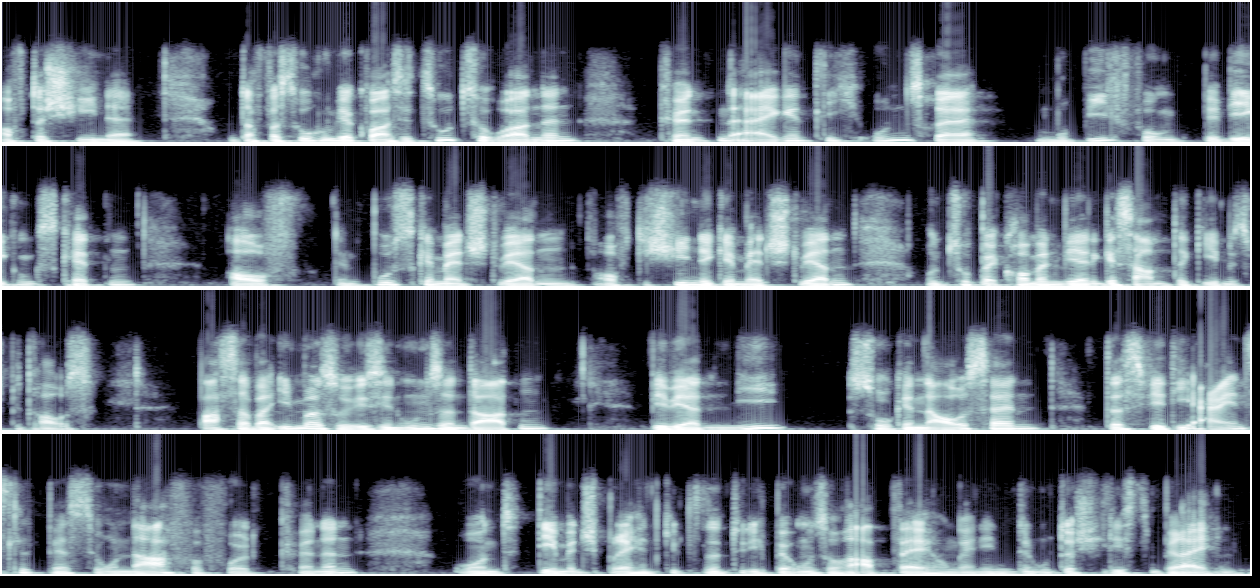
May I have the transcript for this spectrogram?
auf der Schiene. Und da versuchen wir quasi zuzuordnen, könnten eigentlich unsere Mobilfunkbewegungsketten auf den Bus gematcht werden, auf die Schiene gematcht werden und so bekommen wir ein Gesamtergebnis mit raus. Was aber immer so ist in unseren Daten, wir werden nie so genau sein, dass wir die Einzelperson nachverfolgen können. Und dementsprechend gibt es natürlich bei uns auch Abweichungen in den unterschiedlichsten Bereichen.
